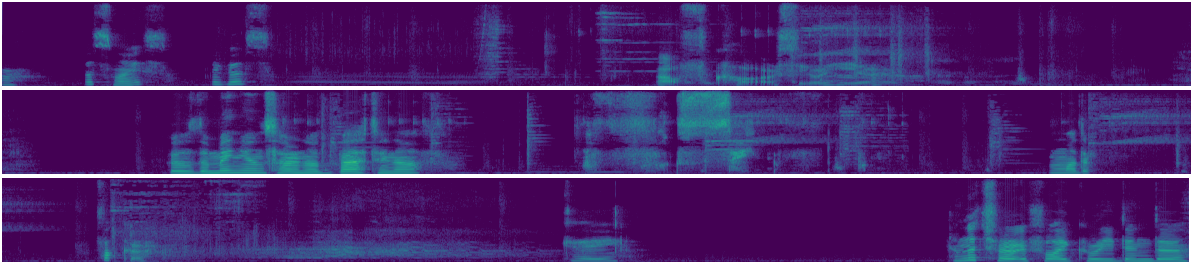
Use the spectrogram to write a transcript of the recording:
Huh, that's nice, I guess. Of course you're here. Because the minions are not bad enough. Oh, fuck's sake. Motherfucker. Okay. I'm not sure if like reading the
